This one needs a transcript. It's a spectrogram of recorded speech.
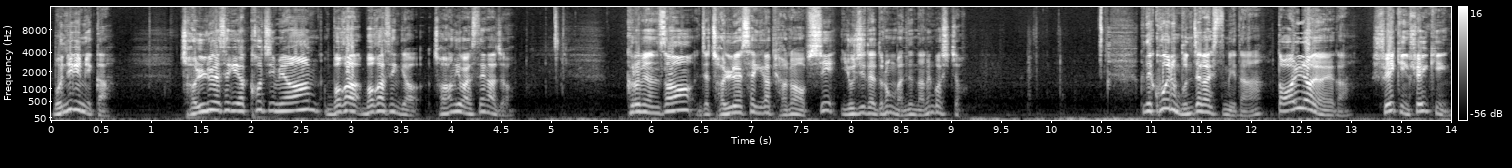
뭔 얘기입니까? 전류의 세기가 커지면 뭐가 뭐가 생겨? 저항이 발생하죠. 그러면서 이제 전류의 세기가 변화 없이 유지되도록 만든다는 것이죠. 근데 코일은 문제가 있습니다. 떨려요, 얘가. 쉐이킹, 쉐이킹.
